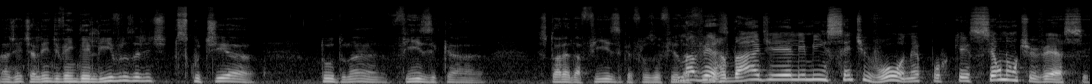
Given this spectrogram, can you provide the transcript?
a gente, além de vender livros, a gente discutia tudo, né? Física, história da física, filosofia Na da física. Na verdade, ele me incentivou, né? Porque se eu não tivesse.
